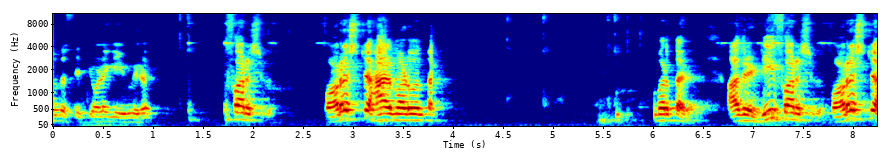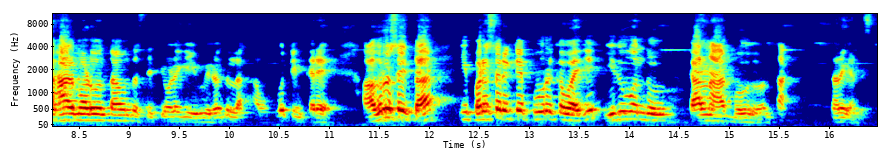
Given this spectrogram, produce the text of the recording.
ಒಂದು ಸ್ಥಿತಿಯೊಳಗೆ ಇವು ಇರುತ್ತೆ ಫಾರೆಸ್ಟ್ ಫಾರೆಸ್ಟ್ ಹಾಳು ಮಾಡುವಂತ ಬರ್ತವೆ ಆದ್ರೆ ಡಿಫಾರೆಸ್ಟ್ ಫಾರೆಸ್ಟ್ ಹಾಳು ಮಾಡುವಂತಹ ಒಂದು ಸ್ಥಿತಿಯೊಳಗೆ ಇವು ಇರೋದಿಲ್ಲ. ಗೊತ್ತಿನ ಕರೆ. ಆದರೂ ಸಹಿತ ಈ ಪರಿಸರಕ್ಕೆ ಪೂರಕವಾಗಿ ಇದು ಒಂದು ಕಾರಣ ಆಗಬಹುದು ಅಂತ ನನಗೆ ಅನಿಸ್ತದೆ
